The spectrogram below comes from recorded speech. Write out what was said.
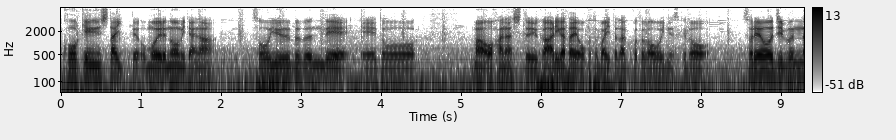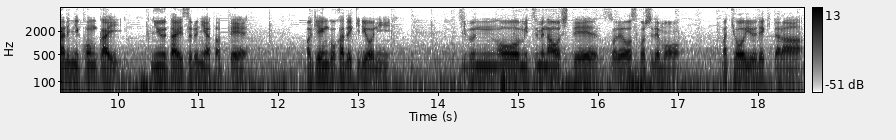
貢献したいって思えるのみたいなそういう部分で、えーとまあ、お話というかありがたいお言葉いただくことが多いんですけどそれを自分なりに今回入隊するにあたって、まあ、言語化できるように自分を見つめ直してそれを少しでも、まあ、共有できたら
